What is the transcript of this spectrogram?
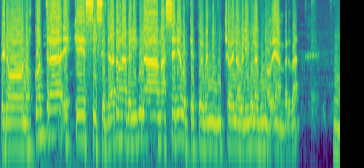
Pero los contras es que si se trata de una película más seria, porque esto depende mucho de la película que uno vea, en verdad, Mm.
